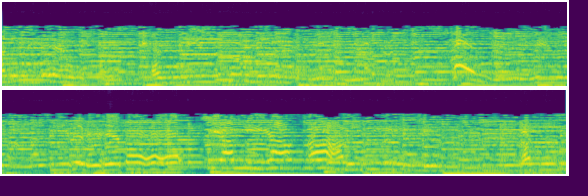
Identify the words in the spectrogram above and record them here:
红颜，恨有红颜，恨有红颜，是。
